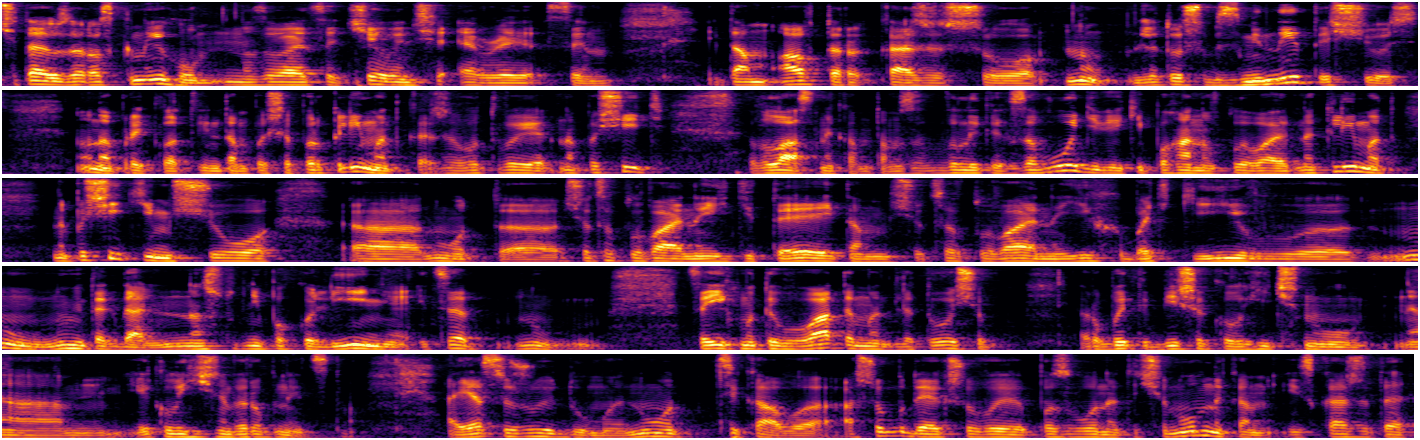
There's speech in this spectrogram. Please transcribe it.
Читаю зараз книгу, називається Challenge Every Sin. І там автор каже, що ну, для того, щоб змінити щось, ну, наприклад, він там пише про клімат, каже: от ви напишіть власникам там великих заводів, які погано впливають на клімат, напишіть їм, що, е, ну, от, е, що це впливає на їх дітей, там, що це впливає на їх батьків, е, ну, ну і так далі, наступні покоління. І це, ну, це їх мотивуватиме для того, щоб робити більш екологічну, екологічне виробництво. А я сижу і думаю: ну цікаво, а що буде, якщо ви позвоните чиновникам і скажете,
